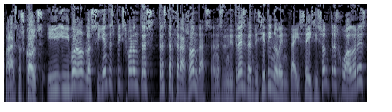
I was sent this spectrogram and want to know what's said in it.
para estos Colts. Y, y, bueno, los siguientes picks fueron tres, tres terceras rondas, en el 73, 77 y 96. Y son tres jugadores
